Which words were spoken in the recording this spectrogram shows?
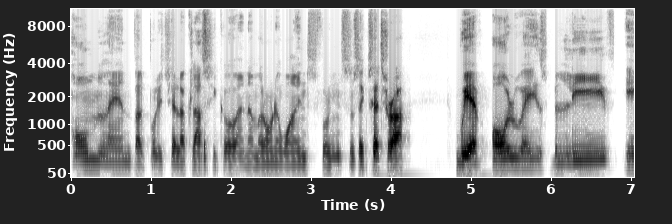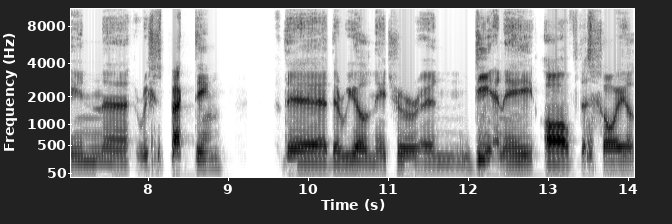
homeland, Valpolicella Classico and Amarone wines, for instance, etc., we have always believed in uh, respecting the the real nature and DNA of the soil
